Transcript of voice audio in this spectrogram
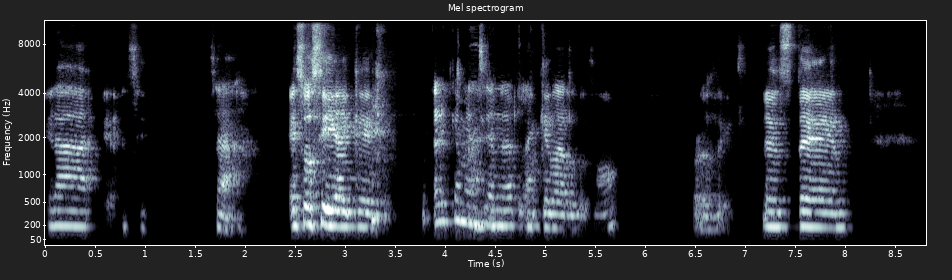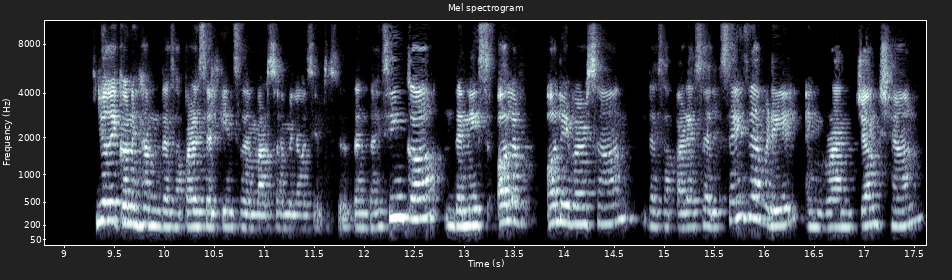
Era, era- sí. O sea, eso sí hay que, Hay que mencionarlo. hay que darlos, ¿no? Pero sí. Este, Judy Cunningham desaparece el 15 de marzo de 1975. Denise Oli- Oliverson desaparece el 6 de abril en Grand Junction.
